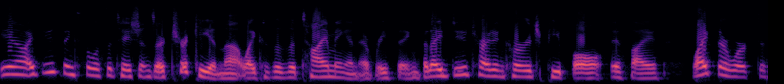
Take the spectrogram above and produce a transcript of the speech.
you know, I do think solicitations are tricky in that way because of the timing and everything. But I do try to encourage people, if I like their work, to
